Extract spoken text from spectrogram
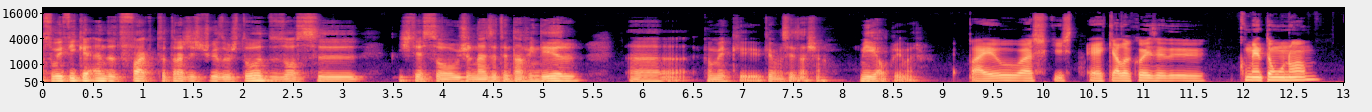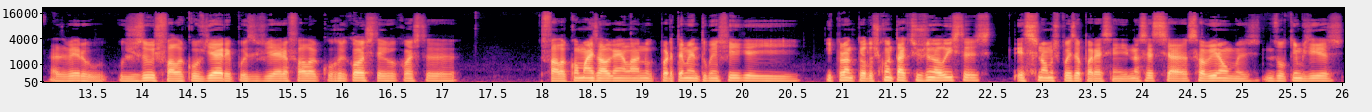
se o Benfica anda de facto atrás destes jogadores todos ou se isto é só os jornais a tentar vender? Ah, como é que é que vocês acham? Miguel primeiro. Pá, eu acho que isto é aquela coisa de comentam um nome, estás a ver? O, o Jesus fala com o Vieira, depois o Vieira fala com o Rui Costa e o Rui Costa fala com mais alguém lá no departamento do Benfica e, e pronto, pelos contactos dos jornalistas, esses nomes depois aparecem. E não sei se já só viram, mas nos últimos dias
